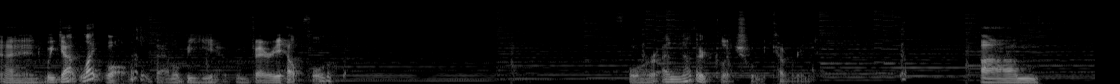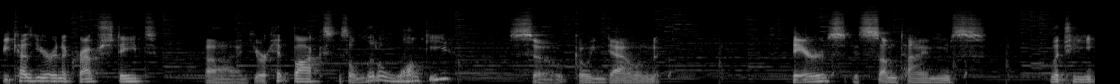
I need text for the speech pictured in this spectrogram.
And we got Lightwall. That'll be very helpful for another glitch we'll be covering. Um, because you're in a crouch state, uh, your hitbox is a little wonky, so going down stairs is sometimes glitchy.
